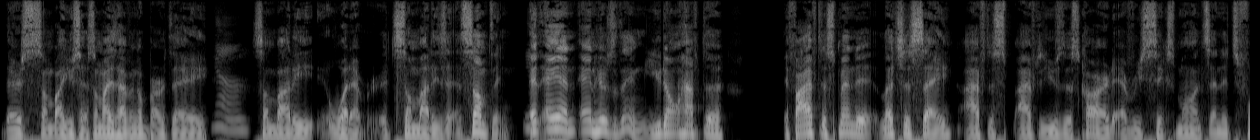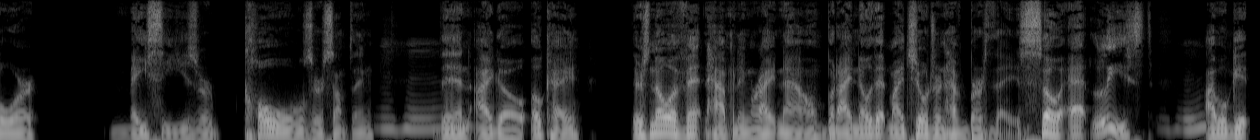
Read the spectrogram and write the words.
There's somebody you said somebody's having a birthday. Yeah. somebody whatever it's somebody's it's something and and and here's the thing you don't have to if i have to spend it let's just say i have to i have to use this card every six months and it's for macy's or Kohl's or something Mm-hmm. then i go okay there's no event happening right now but i know that my children have birthdays so at least Mhm. i will get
